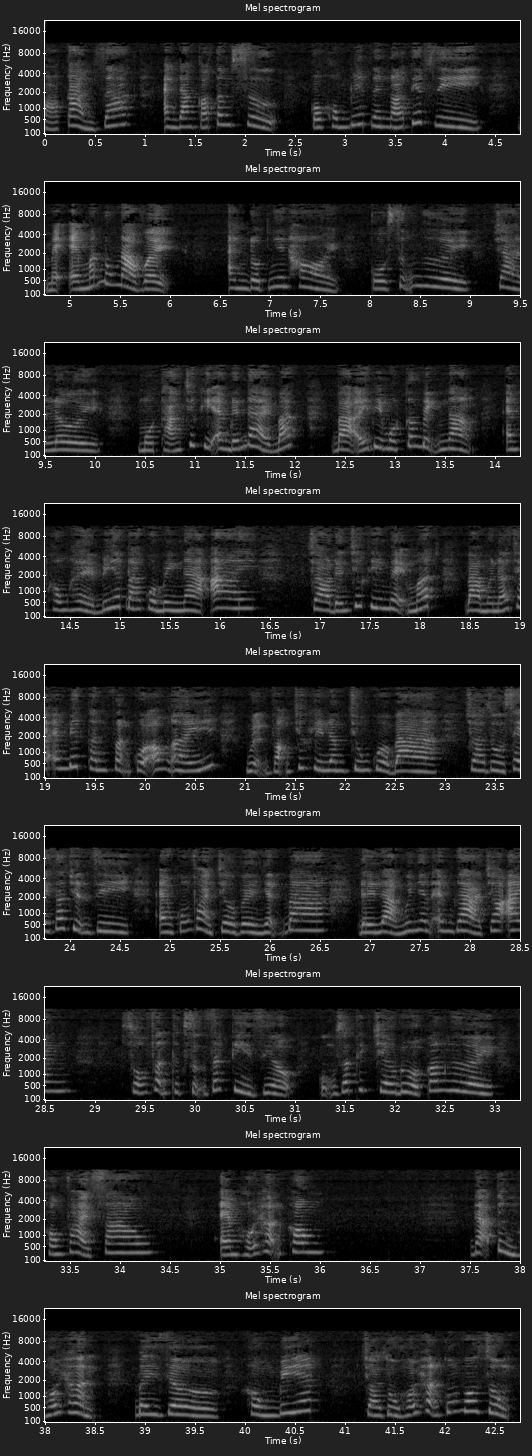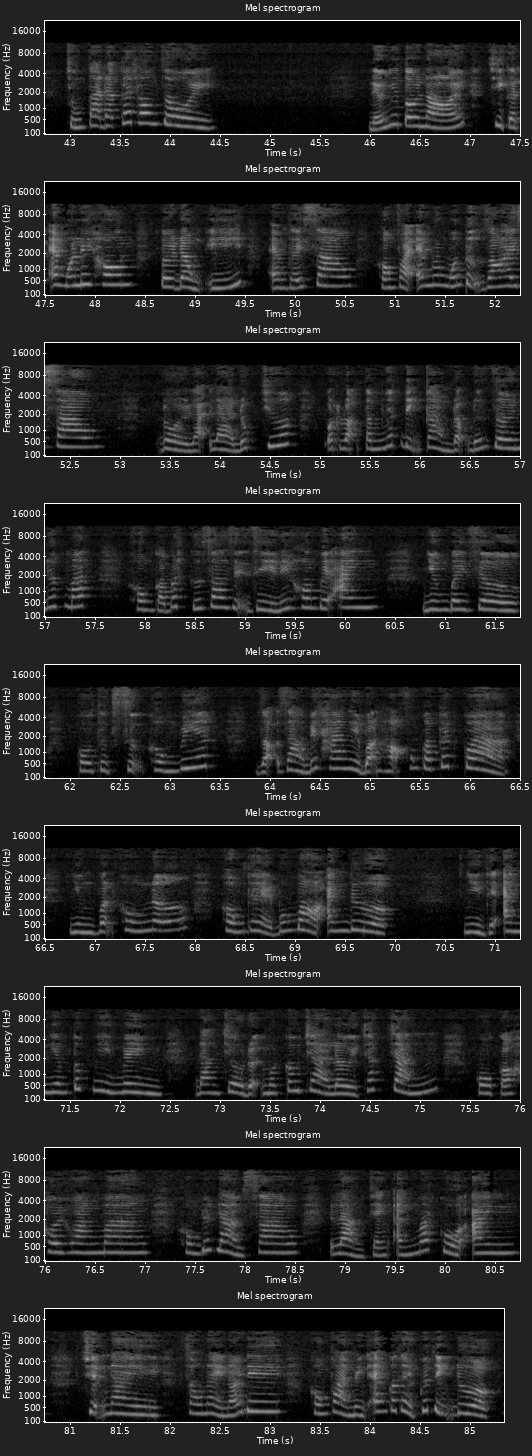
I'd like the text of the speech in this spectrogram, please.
có cảm giác Anh đang có tâm sự. Cô không biết nên nói tiếp gì. Mẹ em mất lúc nào vậy? Anh đột nhiên hỏi. Cô sững người, Trả lời. Một tháng trước khi em đến Đài Bắc, Bà ấy bị một cơn bệnh nặng. Em không hề biết ba của mình là ai. Cho đến trước khi mẹ mất, Bà mới nói cho em biết thân phận của ông ấy, Nguyện vọng trước khi lâm chung của bà. Cho dù xảy ra chuyện gì, Em cũng phải trở về nhận ba. Đây là nguyên nhân em gả cho anh. Số phận thực sự rất kỳ diệu, Cũng rất thích trêu đùa con người, Không phải sao? Em hối hận không? Đã từng hối hận, Bây giờ không biết. Cho dù hối hận cũng vô dụng, Chúng ta đã kết hôn rồi. Nếu như tôi nói, Chỉ cần em muốn ly hôn, Tôi đồng ý. Em thấy sao? Không phải em luôn muốn tự do hay sao? Đổi lại là lúc trước, Uất loạn tâm nhất định cảm động đến rơi nước mắt. Không có bất cứ do dị gì ly hôn với anh. Nhưng bây giờ, Cô thực sự không biết. Rõ ràng biết hai người bọn họ không có kết quả, Nhưng vẫn không nỡ, Không thể buông bỏ anh được. Nhìn thấy anh nghiêm túc nhìn mình, Đang chờ đợi một câu trả lời chắc chắn, Cô có hơi hoang mang, Không biết làm sao Lảng tránh ánh mắt của anh. Chuyện này, Sau này nói đi, Không phải mình em có thể quyết định được.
